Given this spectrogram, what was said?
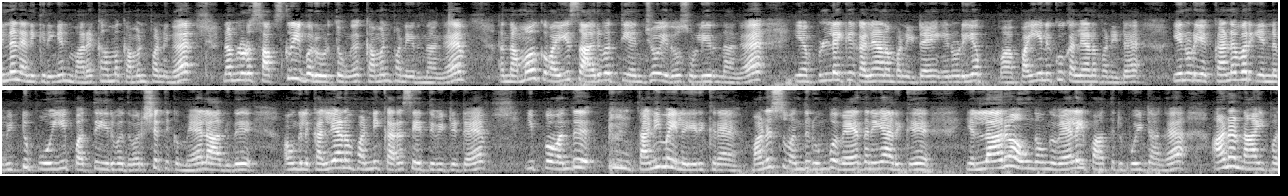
என்ன நினைக்கிறீங்கன்னு மறக்காம கமெண்ட் பண்ணுங்க. நம்மளோட சப்ஸ்கிரைபர் ஒருத்தவங்க கமெண்ட் பண்ணியிருந்தாங்க. அந்த அம்மாவுக்கு வயசு அறுபத்தி அஞ்சோ ஏதோ சொல்லியிருந்தாங்க. என் பிள்ளைக்கு கல்யாணம் பண்ணிட்டேன். என்னுடைய பையனுக்கும் கல்யாணம் பண்ணிட்டேன். என்னுடைய கணவர் என்னை விட்டு போய் பத்து இருபது வருஷத்துக்கு மேல ஆகுது அவங்களுக்கு கல்யாணம் பண்ணி கரை சேர்த்து விட்டுட்டேன். இப்போ வந்து தனிமையில் இருக்கிறேன். மனசு வந்து ரொம்ப வேதனையாக இருக்குது எல்லாரும் அவங்கவுங்க வேலையை பார்த்துட்டு போயிட்டாங்க. ஆனால் நான் இப்போ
